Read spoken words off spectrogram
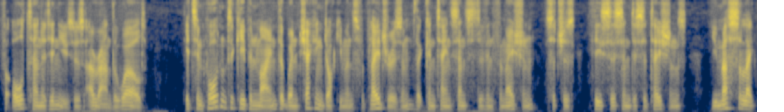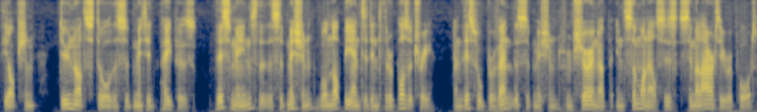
for all Turnitin users around the world. It's important to keep in mind that when checking documents for plagiarism that contain sensitive information, such as thesis and dissertations, you must select the option Do not store the submitted papers. This means that the submission will not be entered into the repository, and this will prevent the submission from showing up in someone else's similarity report.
